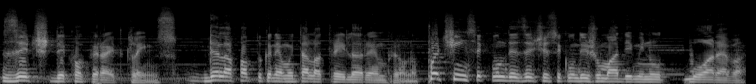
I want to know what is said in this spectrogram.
zeci de copyright claims de la faptul că ne-am uitat la trailere împreună. Pe 5 secunde, 10 secunde, jumătate de minut, whatever.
